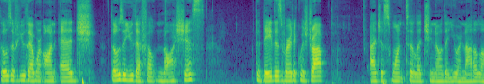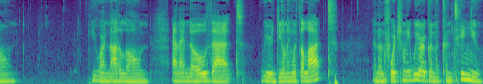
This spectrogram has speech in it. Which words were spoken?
those of you that were on edge, those of you that felt nauseous the day this verdict was dropped, I just want to let you know that you are not alone. You are not alone. And I know that we are dealing with a lot. And unfortunately, we are going to continue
